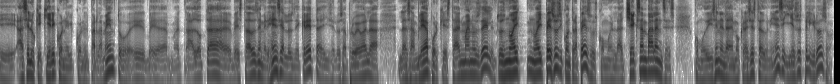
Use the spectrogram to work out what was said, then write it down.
Eh, hace lo que quiere con el, con el Parlamento, eh, adopta estados de emergencia, los decreta y se los aprueba la, la, Asamblea porque está en manos de él. Entonces no hay, no hay pesos y contrapesos, como en la checks and balances, como dicen en la democracia estadounidense, y eso es peligroso.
